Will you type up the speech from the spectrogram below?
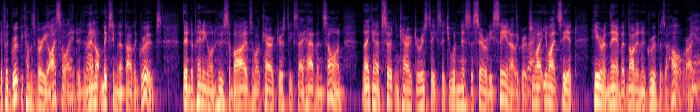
if a group becomes very isolated and they're not mixing with other groups, then depending on who survives and what characteristics they have and so on, they can have certain characteristics that you wouldn't necessarily see in other groups. You might you might see it here and there, but not in a group as a whole, right? Yeah,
